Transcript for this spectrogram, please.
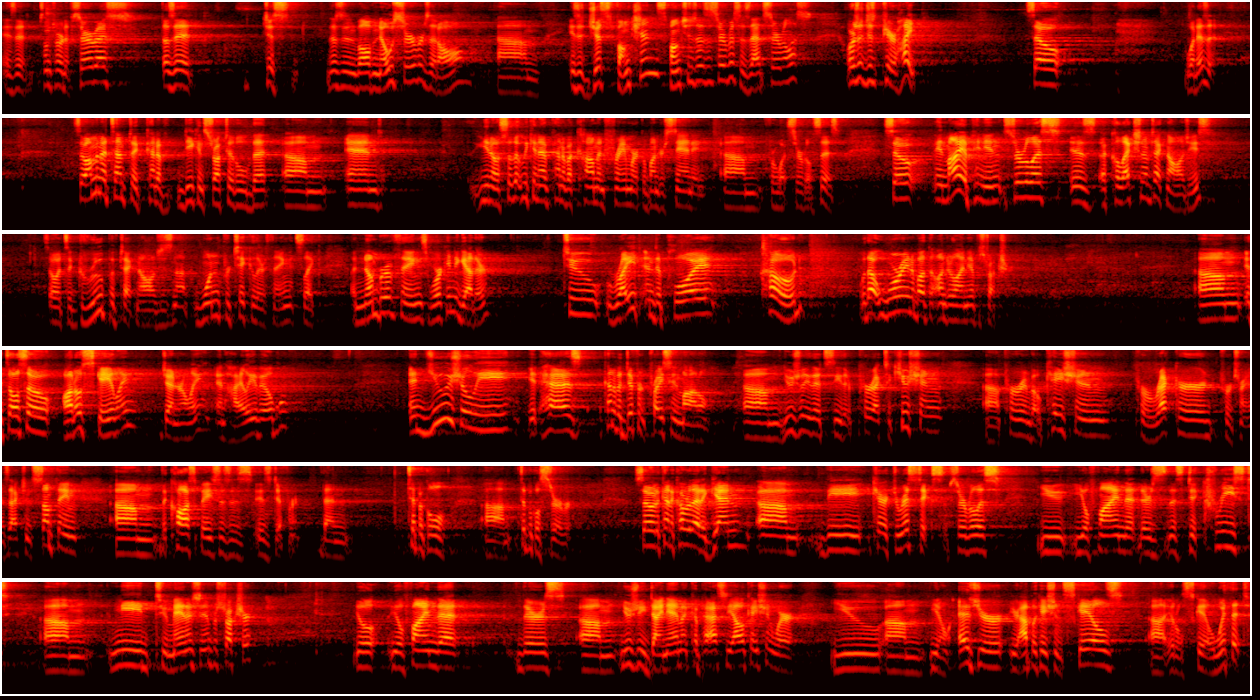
Is it some sort of service? Does it just, does it involve no servers at all? Um, is it just functions? Functions as a service? Is that serverless? Or is it just pure hype? So what is it? So I'm going to attempt to kind of deconstruct it a little bit, um, and you know, so that we can have kind of a common framework of understanding um, for what serverless is. So in my opinion, serverless is a collection of technologies. So it's a group of technologies, not one particular thing. It's like a number of things working together to write and deploy code without worrying about the underlying infrastructure. Um, it's also auto-scaling, generally, and highly available. And usually, it has kind of a different pricing model. Um, usually, it's either per execution, uh, per invocation, per record, per transaction, something. Um, the cost basis is, is different than typical, um, typical server. So to kind of cover that again, um, the characteristics of serverless you, you'll find that there's this decreased um, need to manage the infrastructure. You'll, you'll find that there's um, usually dynamic capacity allocation where you, um, you know, as your, your application scales, uh, it'll scale with it.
